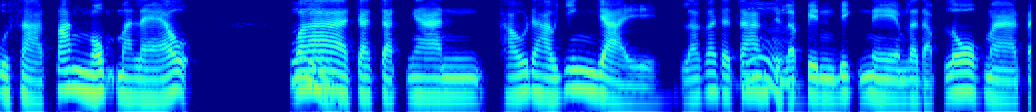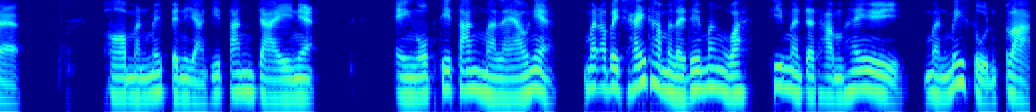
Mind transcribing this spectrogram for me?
อุตสาห์ตั้งงบมาแล้ว ว่าจะจัดงานเขาดาวยิ่งใหญ่ แล้วก็จะจ้างศิลปินบิ๊กเนมระดับโลกมา แต่พอมันไม่เป็นอย่างที่ตั้งใจเนี่ย ไอ้งบที่ตั้งมาแล้วเนี่ย มันเอาไปใช้ทำอะไรได้มั่งวะ ที่มันจะทำให้มันไม่สูญเปล่า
